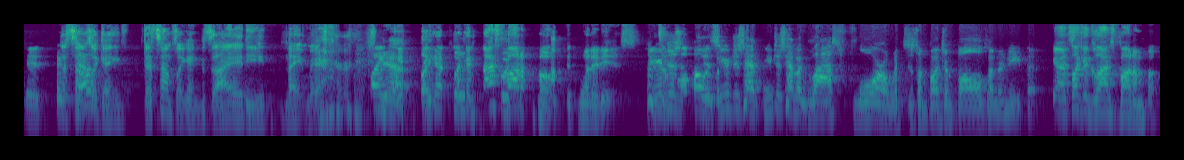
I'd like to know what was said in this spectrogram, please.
the That sounds sounds- like ang- that sounds like anxiety nightmare. like, Yeah, it's like, like- a, like a glass bottom boat is what it is. You're a just ball oh, so you just have you just have a glass floor with just a bunch of balls underneath it. yeah, it's like a glass bottom boat.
